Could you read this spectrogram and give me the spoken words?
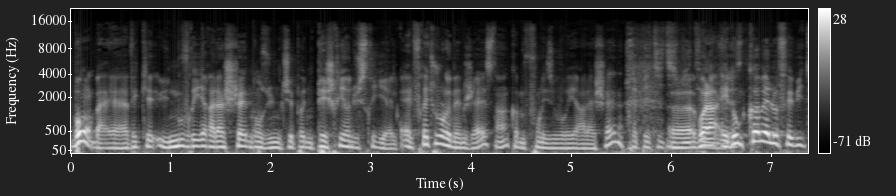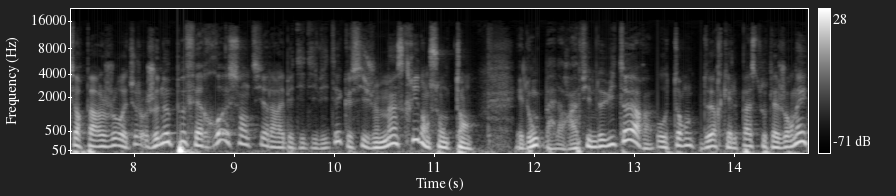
Bon, bah, avec une ouvrière à la chaîne dans une, je sais pas, une pêcherie industrielle, elle ferait toujours le même geste, hein, comme font les ouvrières à la chaîne. Répétitivité. Euh, voilà, et donc comme elle le fait 8 heures par jour, et toujours, je ne peux faire ressentir la répétitivité que si je m'inscris dans son temps. Et donc, bah, alors un film de 8 heures, autant d'heures qu'elle passe toute la journée,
